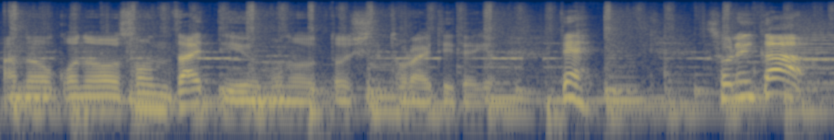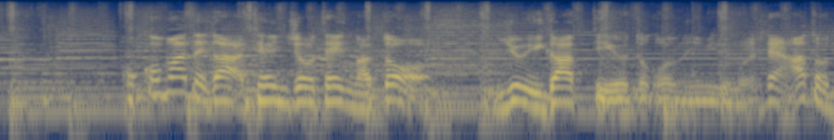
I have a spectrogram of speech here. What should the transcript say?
あのこの存在っていうものとして捉えていただける。でそれがここまでが天上天下と唯我っていうところの意味でございましてあと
